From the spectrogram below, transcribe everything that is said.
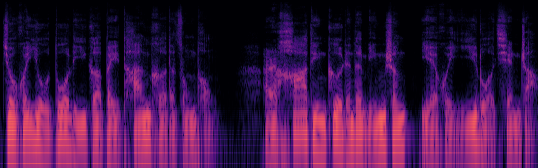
就会又多了一个被弹劾的总统，而哈定个人的名声也会一落千丈。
